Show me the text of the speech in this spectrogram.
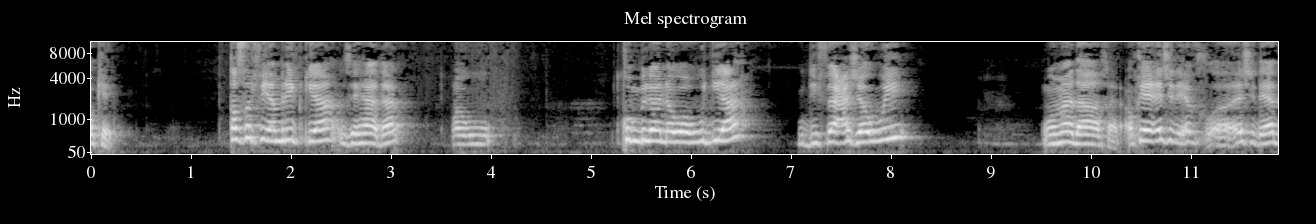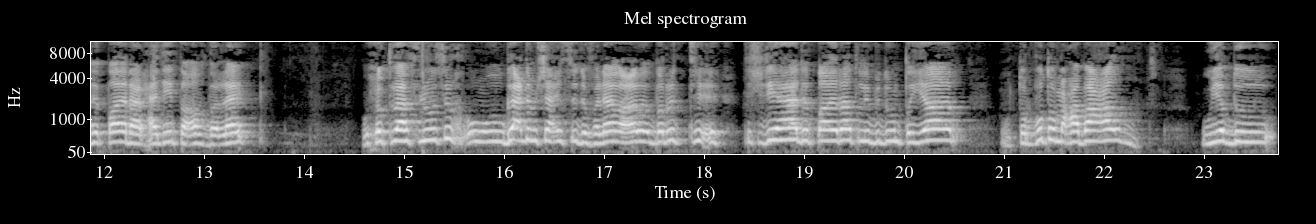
أوكي. قصر في أمريكا زي هذا أو قنبلة نووية ودفاع جوي. وماذا آخر؟ أوكي إيش اللي إيش اللي هذه الطائرة الحديثة أفضل لك؟ وحط فيها فلوسك وقاعدة مش راح يسدوا فلا ضروري تشتري هذه الطائرات اللي بدون طيار وتربطهم مع بعض. ويبدو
